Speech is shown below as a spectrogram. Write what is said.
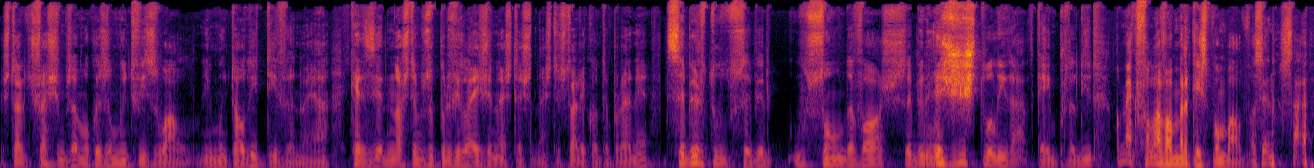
A história dos fascismos é uma coisa muito visual e muito auditiva, não é? Quer dizer, nós temos o privilégio nesta, nesta história contemporânea de saber tudo, saber o som da voz, saber a gestualidade, que é importante. Como é que falava o Marquês de Pombal? Você não sabe.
